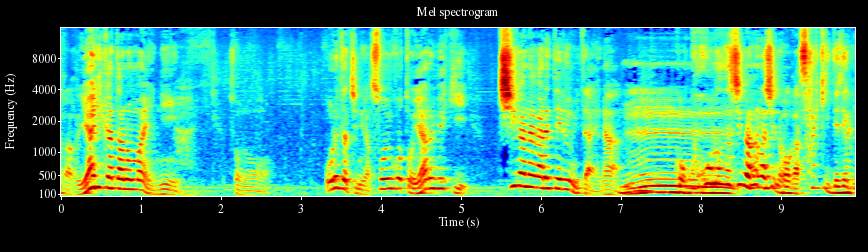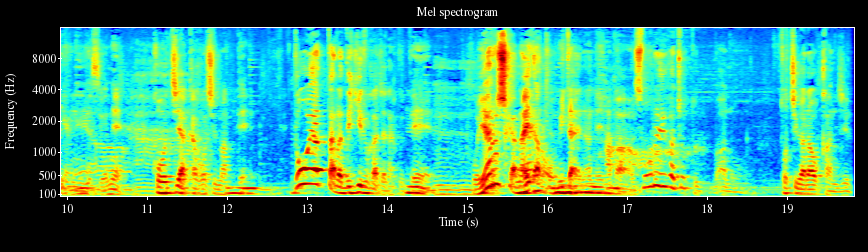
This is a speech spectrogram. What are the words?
だからやり方の前に、その俺たちにはそういうことをやるべき血が流れてるみたいなこう志の話の方が先出てくるんですよね。高知や鹿児島って。どうやったらできるかじゃなくてもうやるしかないだろうみたいなね。なん。かそれがちょっとあの土地柄を感じる。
